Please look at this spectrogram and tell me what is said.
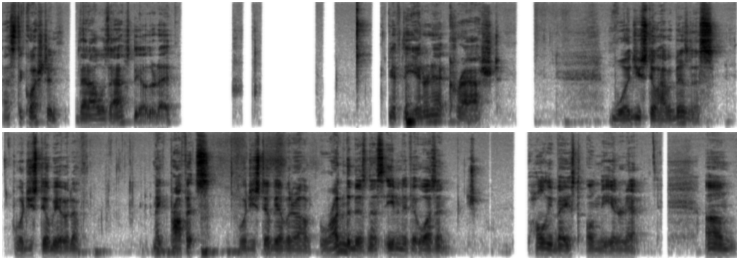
That's the question that I was asked the other day. If the internet crashed, would you still have a business? Would you still be able to make profits? Would you still be able to run the business even if it wasn't wholly based on the internet? Um,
